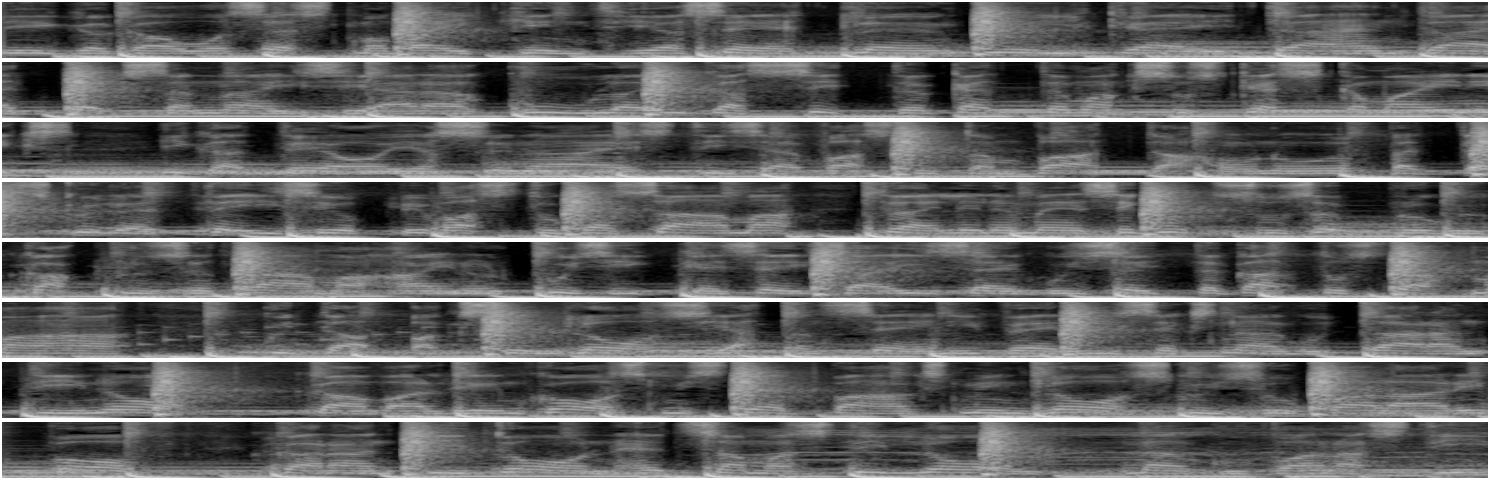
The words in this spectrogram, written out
liiga kaua, sest ma vaikinud ja see, et löön külge, ei tähenda, et peksa naisi ära kuula igast sitta kättemaksust, kes ka mainiks iga teo ja sõna eest ise vastutan, vaata, onu õpetas küll, et teisi õpi vastu ka saama. tõeline mees ei kutsu sõpru kui kakluse draama, ainult kusik ei seisa ise, kui sõita katust ah maha. kui tapaksin loos, jätan stseeni veriseks nagu Tarantino kaval riim koos, mis teeb pahaks mind loos, kui su pala ripub. garantii toon, et sama still on nagu vanasti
